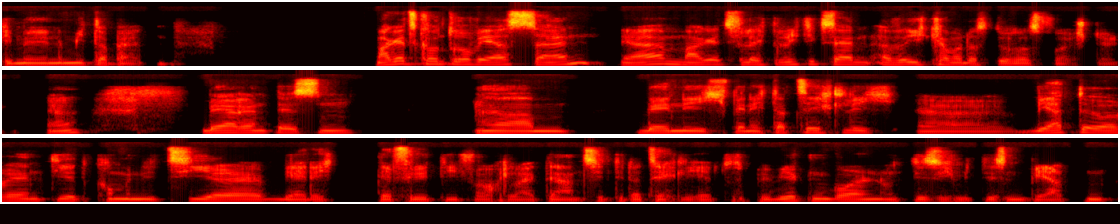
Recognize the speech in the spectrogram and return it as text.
die mit ihnen mitarbeiten. Mag jetzt kontrovers sein, ja, mag jetzt vielleicht richtig sein, aber ich kann mir das durchaus vorstellen. Ja. Währenddessen ähm, wenn ich, wenn ich tatsächlich äh, werteorientiert kommuniziere, werde ich definitiv auch Leute anziehen, die tatsächlich etwas bewirken wollen und die sich mit diesen Werten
